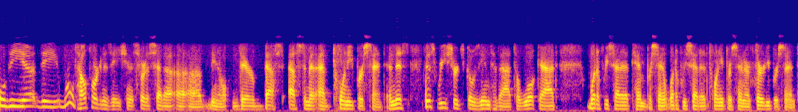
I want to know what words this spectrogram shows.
Well, the uh, the World Health Organization has sort of set a, a, a you know their best estimate at 20 percent, and this this research goes into that to look at what if we set it at 10 percent, what if we set it at 20 percent or 30 percent,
